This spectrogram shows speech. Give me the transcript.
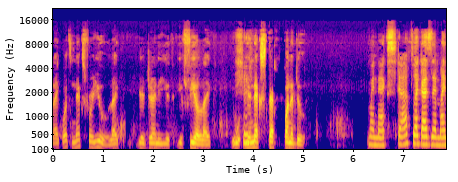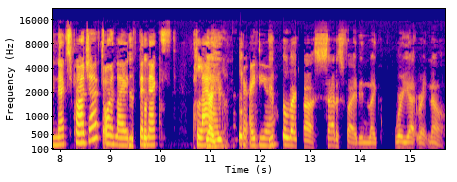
like what's next for you? Like your journey, you you feel like you, your next step you want to do. My next step, like as in my next project or like You the feel, next yeah, you plan you or feel, you feel like uh satisfied in like where you're at right now.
